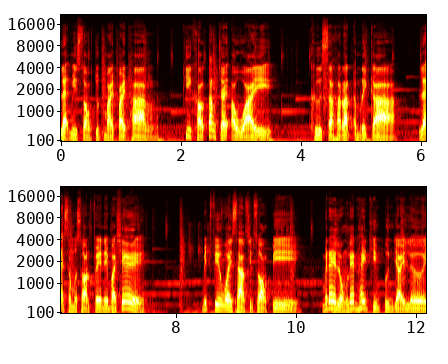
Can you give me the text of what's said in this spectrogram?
และมี 2 จุดหมายปลายทาง ที่เขาตั้งใจเอาไว้ คือสหรัฐอเมริกา และสโมสรเฟเนบาเช่ มิดฟิลด์วัย 32 ปี ไม่ได้ลงเล่นให้ทีมปืนใหญ่เลย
